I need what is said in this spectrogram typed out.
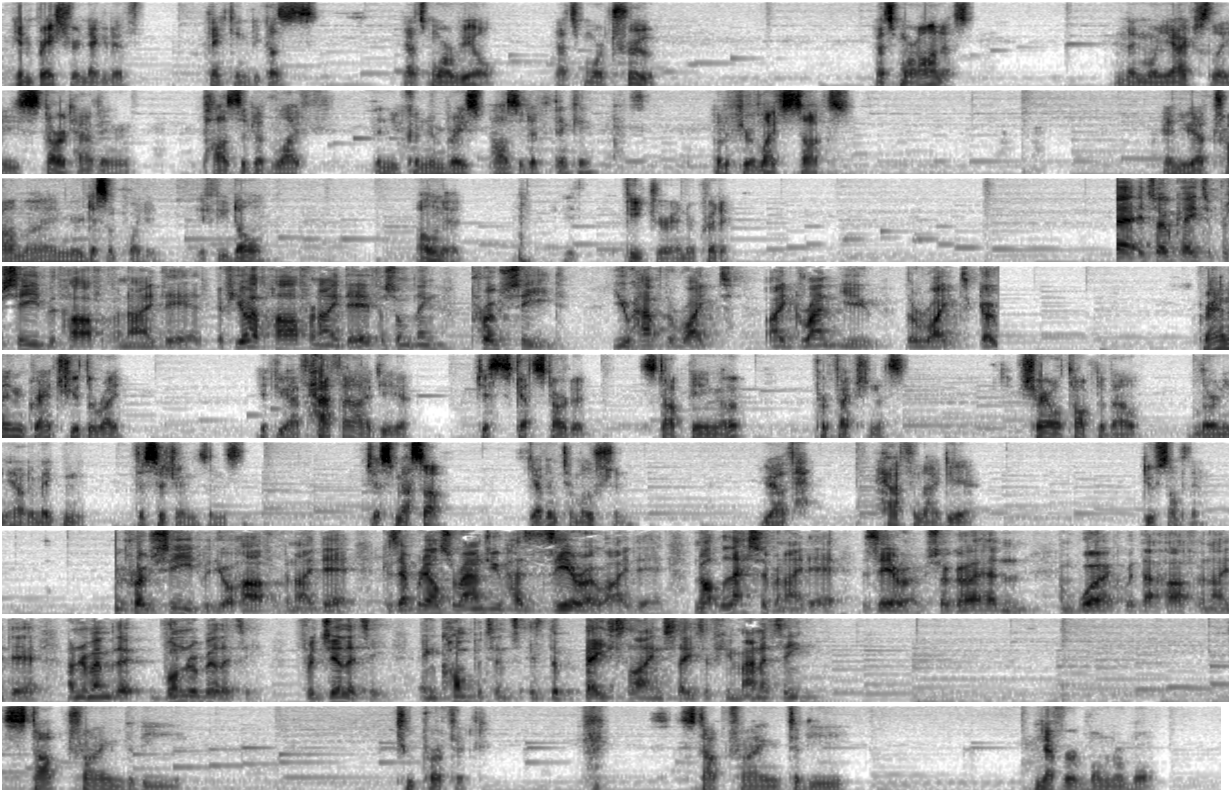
embrace your negative thinking because that's more real, that's more true, that's more honest. And then when you actually start having positive life, then you can embrace positive thinking. But if your life sucks and you have trauma and you're disappointed, if you don't own it, it feed your inner critic. Uh, it's okay to proceed with half of an idea. If you have half an idea for something, proceed. You have the right. I grant you the right. Go. Grannon grants you the right. If you have half an idea, just get started. Stop being a perfectionist. Cheryl talked about learning how to make decisions and just mess up. Get into motion. You have half an idea. Do something proceed with your half of an idea because everybody else around you has zero idea not less of an idea zero so go ahead and, and work with that half of an idea and remember that vulnerability fragility incompetence is the baseline state of humanity stop trying to be too perfect stop trying to be never vulnerable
